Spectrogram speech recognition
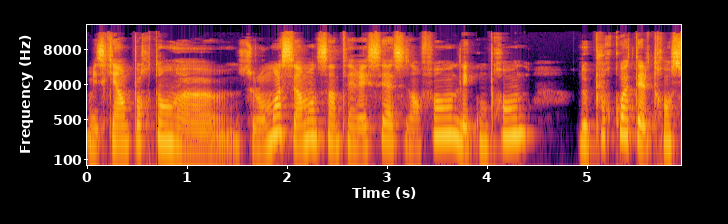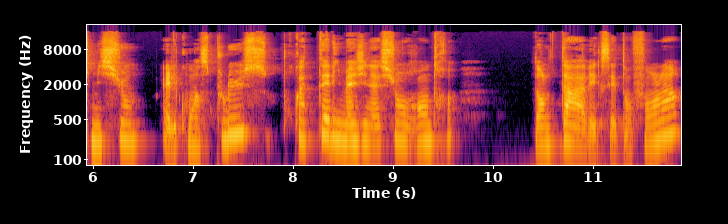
Mais ce qui est important, euh, selon moi, c'est vraiment de s'intéresser à ses enfants, de les comprendre, de pourquoi telle transmission, elle coince plus, pourquoi telle imagination rentre dans le tas avec cet enfant-là,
